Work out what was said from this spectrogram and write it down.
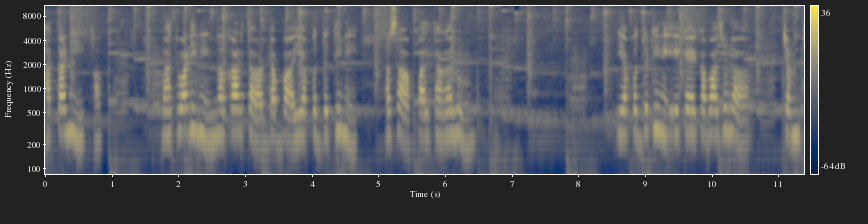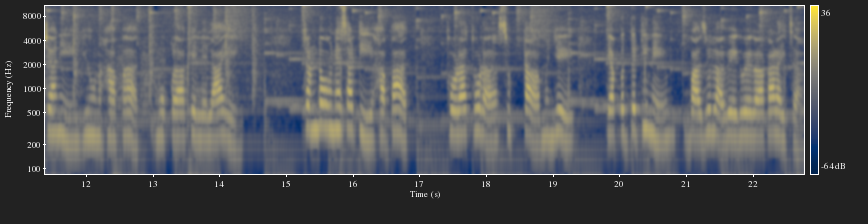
हाताने भातवाडीने न काढता डब्बा या पद्धतीने असा पालथा घालून या पद्धतीने एका एका बाजूला चमच्याने घेऊन हा भात मोकळा केलेला आहे. थंड होण्यासाठी हा भात थोडा थोडा सुट्टा म्हणजे या पद्धतीने बाजूला वेगवेगळा काढायचा.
